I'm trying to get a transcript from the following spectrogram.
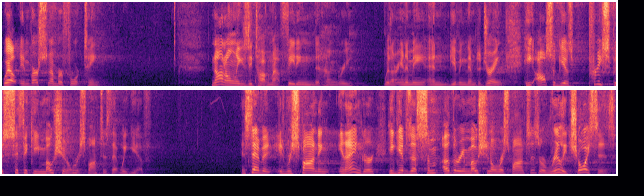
Well, in verse number 14, not only is he talking about feeding the hungry with our enemy and giving them to drink, he also gives pretty specific emotional responses that we give. Instead of responding in anger, he gives us some other emotional responses or really choices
